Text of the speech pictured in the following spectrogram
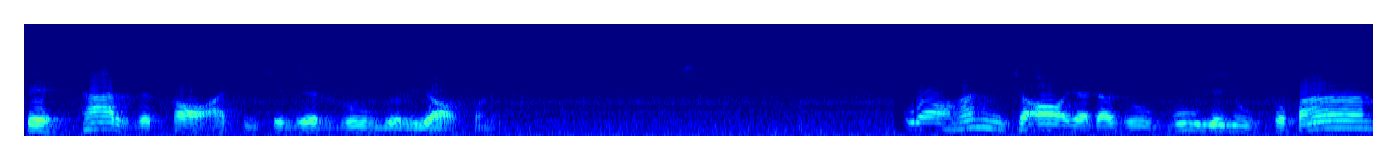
بهتر ز طاعتی که به روی و ریا کنه. راهنی که آید از او بوی یوسفم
